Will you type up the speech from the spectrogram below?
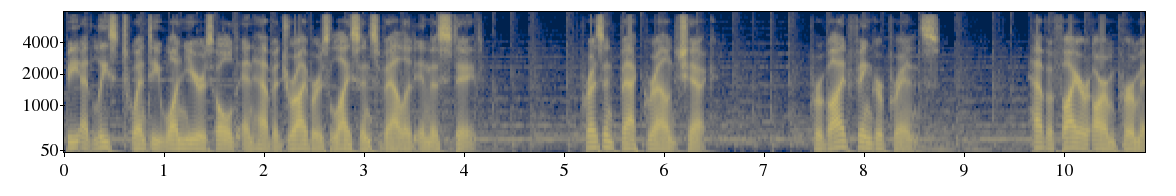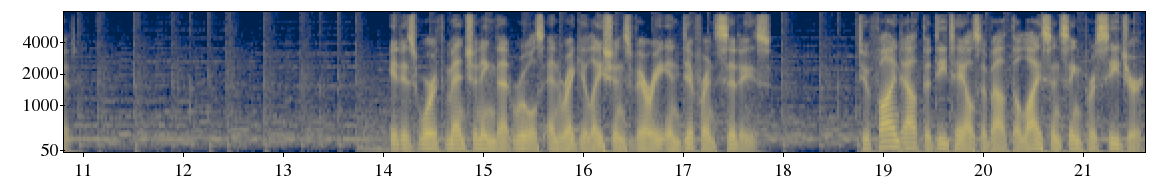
Be at least 21 years old and have a driver's license valid in this state. Present background check. Provide fingerprints. Have a firearm permit. It is worth mentioning that rules and regulations vary in different cities. To find out the details about the licensing procedure,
